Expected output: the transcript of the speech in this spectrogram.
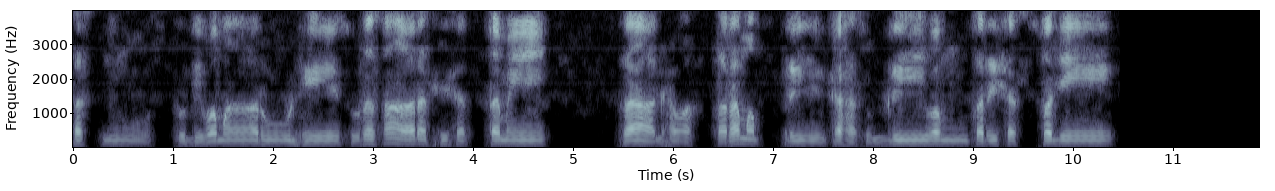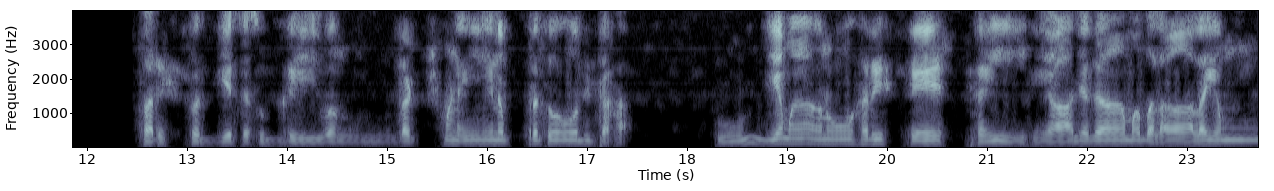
तस्मिंस्तु दिवमारूढे सुरसारथिसत्तमे राघवः परमप्रीतः सुग्रीवम् परिषस्वजे। परिष्वज्य च सुग्रीवम् लक्ष्मणेन प्रचोदितः। पूज्यमानो हरिश्रेष्ठैः आजगामबलालयम्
